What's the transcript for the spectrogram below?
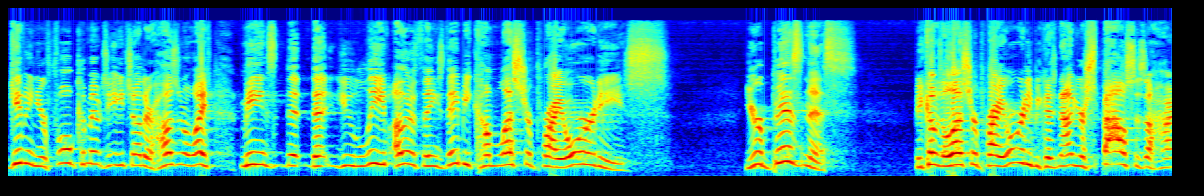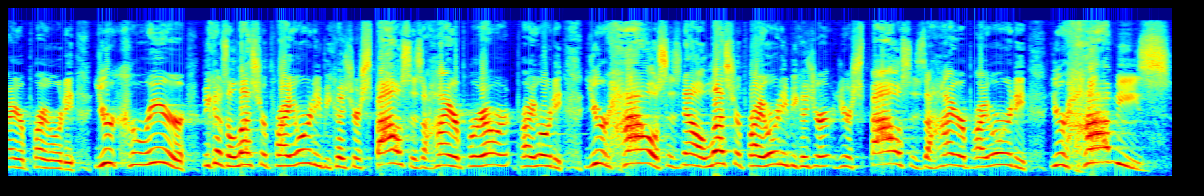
Giving your full commitment to each other, husband and wife, means that, that you leave other things, they become lesser priorities. Your business, becomes a lesser priority because now your spouse is a higher priority. Your career becomes a lesser priority because your spouse is a higher prior- priority. Your house is now a lesser priority because your, your spouse is a higher priority. Your hobbies.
